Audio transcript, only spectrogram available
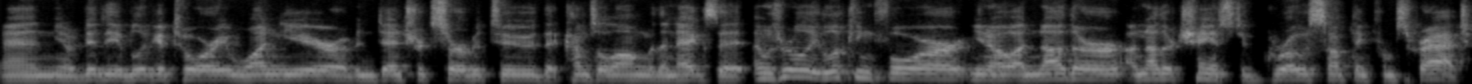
and you know did the obligatory one year of indentured servitude that comes along with an exit and was really looking for you know another another chance to grow something from scratch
